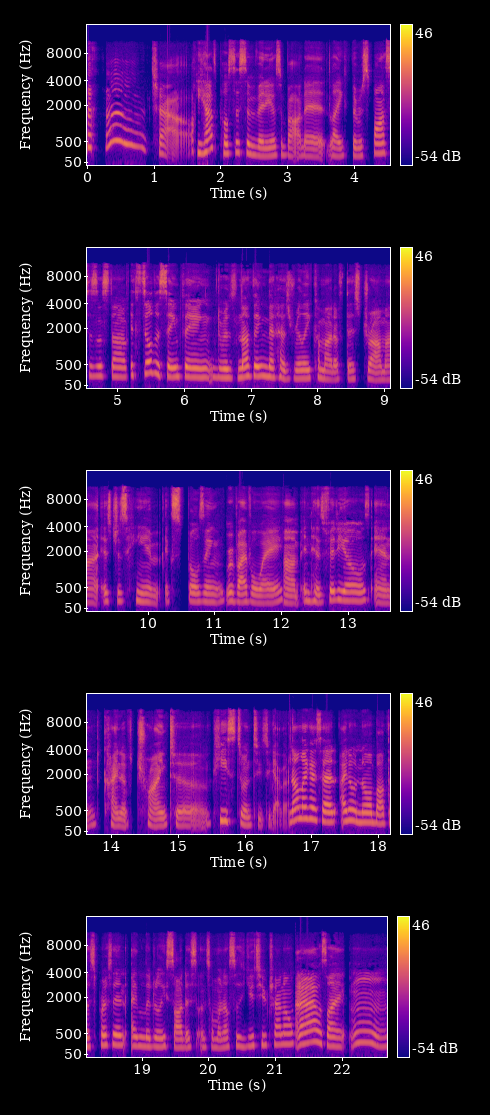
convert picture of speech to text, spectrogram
Ciao. He has posted some videos about it, like the responses and stuff. It's still the same thing. There's nothing that has really come out of this drama. It's just him exposing Revival Way um, in his videos and kind of trying to piece two and two together. Now, like I said, I don't know about this person. I literally saw this on someone else's YouTube channel and I was like, hmm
